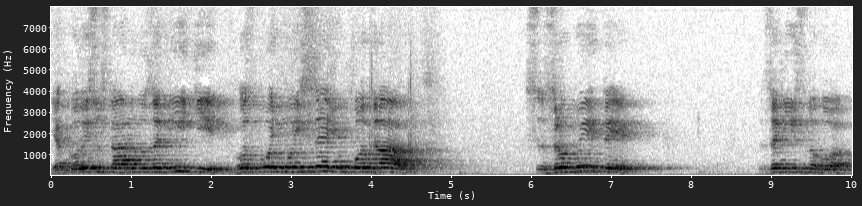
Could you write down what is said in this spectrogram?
Як колись у Старому Завіті Господь Мойсею подав зробити залізного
